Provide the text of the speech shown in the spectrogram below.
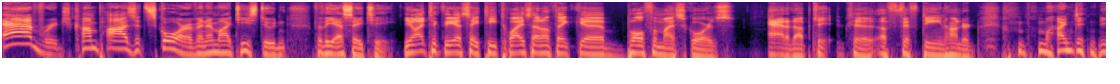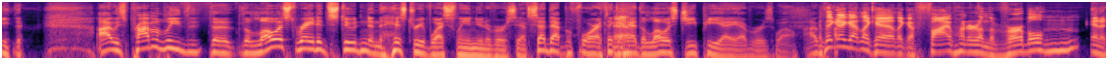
average composite score of an MIT student for the SAT. You know, I took the SAT twice. I don't think uh, both of my scores added up to to a fifteen hundred. Mine didn't either. I was probably the, the, the lowest rated student in the history of Wesleyan University. I've said that before. I think I had the lowest GPA ever as well. I think I got like a like a five hundred on the verbal Mm-hmm. and a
